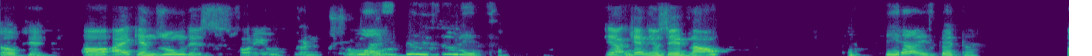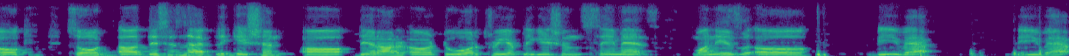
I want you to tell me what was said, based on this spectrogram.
Okay. Uh, I can zoom this for you. Control. Yes, please zoom it. Yeah. Can you see it now? Yeah, it's better. Okay, so uh, this is the application. Uh, there are uh, two or three applications same as one is uh, bWAPP, bWAPP,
